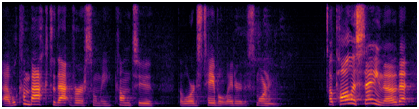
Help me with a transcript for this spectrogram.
Uh, we'll come back to that verse when we come to the Lord's table later this morning. Uh, Paul is saying, though, that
